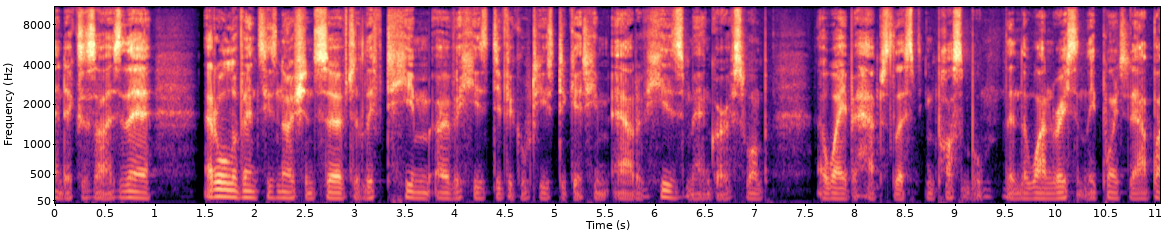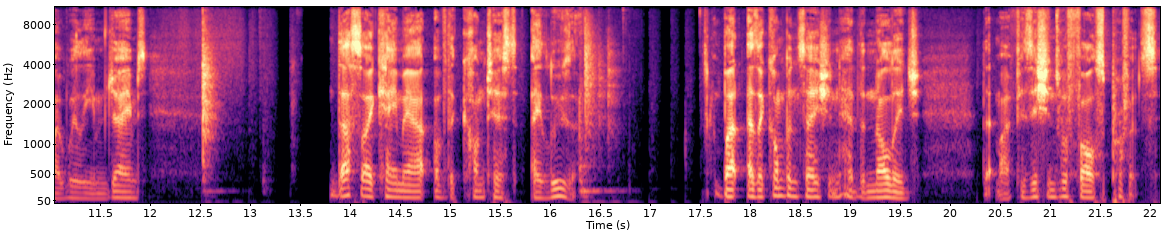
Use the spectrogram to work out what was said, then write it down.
and exercise there, At all events, his notion served to lift him over his difficulties to get him out of his mangrove swamp, a way perhaps less impossible than the one recently pointed out by William James. Thus I came out of the contest a loser. But as a compensation, had the knowledge that my physicians were false prophets,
